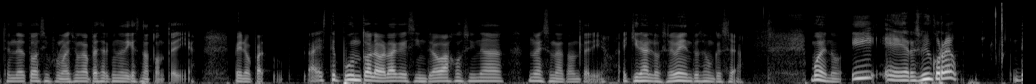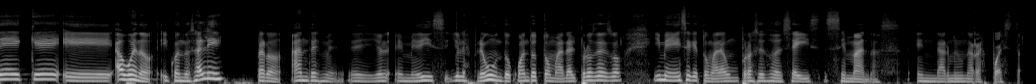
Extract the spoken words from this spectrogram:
tener toda esa información a pesar que uno diga es una tontería. Pero a este punto, la verdad que sin trabajo, sin nada, no es una tontería. Hay que ir a los eventos, aunque sea. Bueno, y recibí un correo de que, ah, bueno, y cuando salí, perdón, antes me, eh, yo, eh, me dice, yo les pregunto cuánto tomará el proceso y me dice que tomará un proceso de seis semanas en darme una respuesta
